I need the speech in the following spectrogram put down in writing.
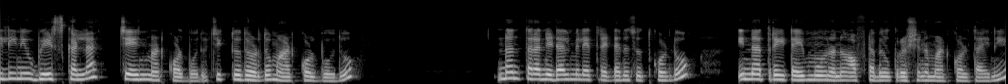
ಇಲ್ಲಿ ನೀವು ಬೀಡ್ಸ್ಗಳನ್ನ ಚೇಂಜ್ ಮಾಡ್ಕೊಳ್ಬೋದು, ಚಿಕ್ಕದು ದೊಡ್ಡದು ಮಾಡ್ಕೊಳ್ಬೋದು. ನಂತರ ನಿಡಲ್ ಮೇಲೆ ಥ್ರೆಡ್ಡನ್ನು ಸುತ್ತಕೊಂಡು ಇನ್ನು ತ್ರೀ ಟೈಮು ನಾನು ಆಫ್ ಡಬಲ್ ಕ್ರೋಶನ ಮಾಡ್ಕೊಳ್ತಾ ಇದ್ದೀನಿ.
